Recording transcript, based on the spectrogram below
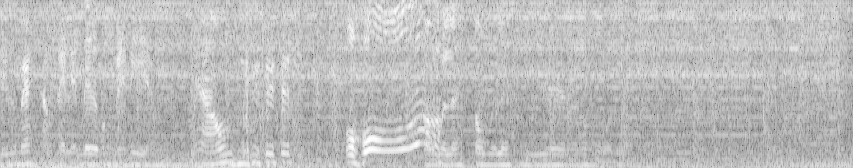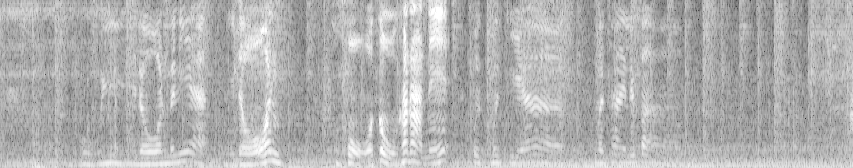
ลื้อไหมทำไฮแลนเดอร์บ้างไหมพี่อะไม่เอา โอ้โห ตรงไปเลย ตรงไปเลยอุ้ยโดนไหมเนี่ยไม่โดน โอ้โห สูงขนาดนี้ปึกเมื่อกี้มันใช่หรือเปล่าไป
